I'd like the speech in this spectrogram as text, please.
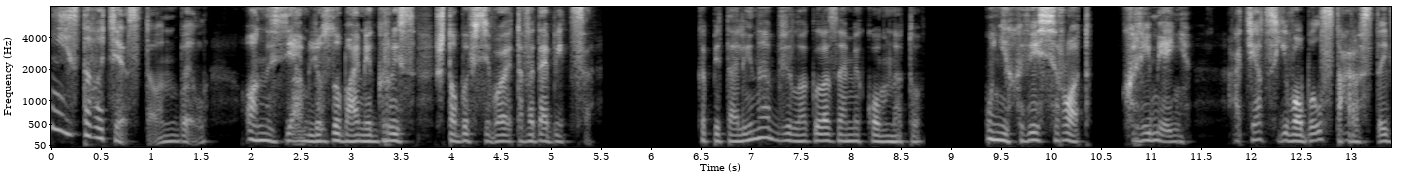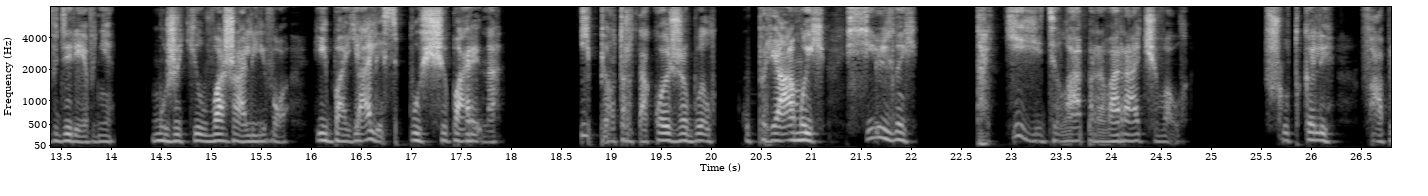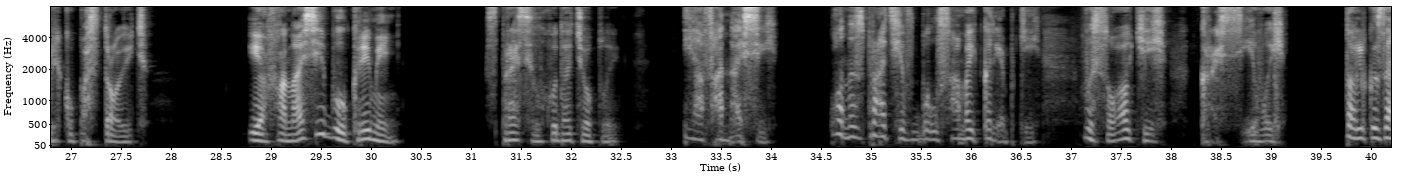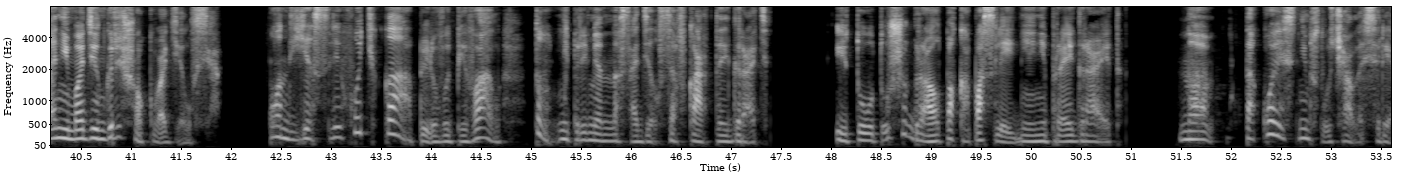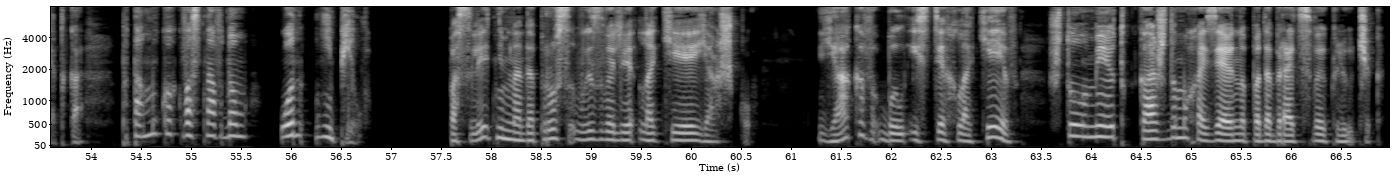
Не из того теста он был. Он землю зубами грыз, чтобы всего этого добиться». Капитолина обвела глазами комнату. «У них весь род — кремень. Отец его был старостой в деревне. Мужики уважали его и боялись пуще барина. И Петр такой же был, Упрямый, сильный. Такие дела проворачивал. Шутка ли фабрику построить? И Афанасий был кремень? Спросил худотёплый. И Афанасий. Он из братьев был самый крепкий, высокий, красивый. Только за ним один грешок водился. Он, если хоть каплю выпивал, то непременно садился в карты играть. И тут уж играл, пока последний не проиграет. Но такое с ним случалось редко, потому как в основном он не пил. Последним на допрос вызвали лакея Яшку. Яков был из тех лакеев, что умеют каждому хозяину подобрать свой ключик.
